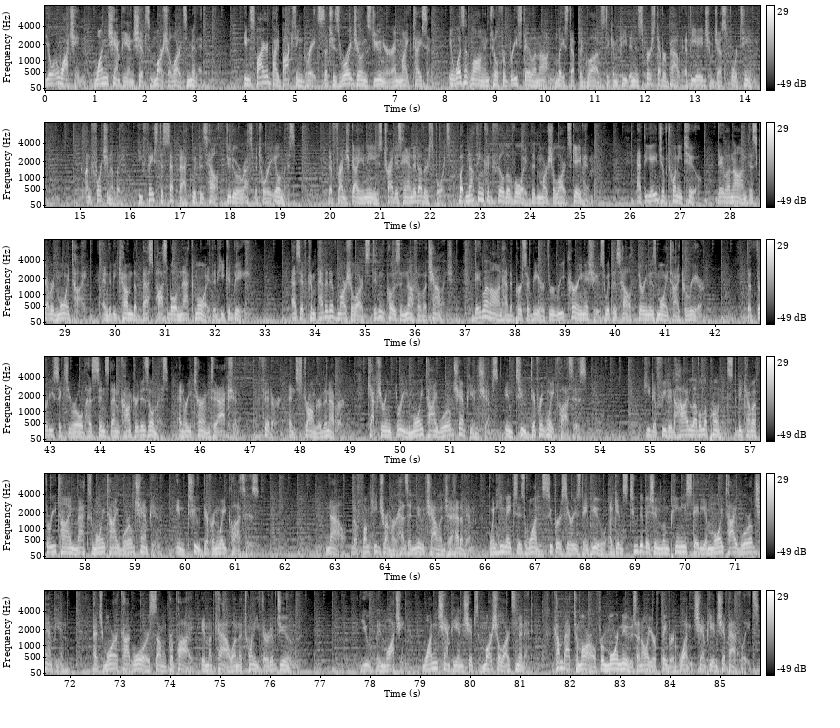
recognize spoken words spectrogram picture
You're watching One Championship's Martial Arts Minute. Inspired by boxing greats such as Roy Jones Jr. and Mike Tyson, it wasn't long until Fabrice Delannon laced up the gloves to compete in his first ever bout at the age of just 14. Unfortunately, he faced a setback with his health due to a respiratory illness. The French Guyanese tried his hand at other sports, but nothing could fill the void that martial arts gave him. At the age of 22, Delannon discovered Muay Thai and to become the best possible Nak Muay that he could be. As if competitive martial arts didn't pose enough of a challenge, Delannon had to persevere through recurring issues with his health during his Muay Thai career. The 36-year-old has since then conquered his illness and returned to action, fitter and stronger than ever, capturing three Muay Thai World Championships in two different weight classes. He defeated high-level opponents to become a three-time Max Muay Thai World Champion in two different weight classes. Now, the funky drummer has a new challenge ahead of him when he makes his one Super Series debut against two-division Lumpinee Stadium Muay Thai World Champion, Petchmorrakot War Sung Prapai in Macau on the 23rd of June. You've been watching One Championship's Martial Arts Minute. Come back tomorrow for more news on all your favorite One Championship athletes.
